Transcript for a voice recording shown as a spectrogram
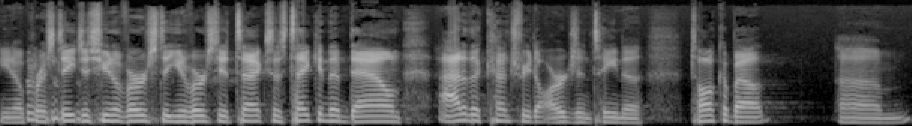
You know, prestigious university, University of Texas, taking them down out of the country to Argentina. Talk about um,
